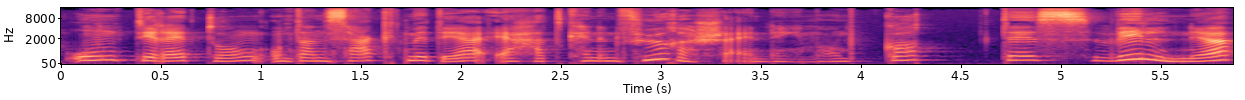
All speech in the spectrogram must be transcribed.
und die Rettung. Und dann sagt mir der, er hat keinen Führerschein. Ich mir, um Gottes Willen, ja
